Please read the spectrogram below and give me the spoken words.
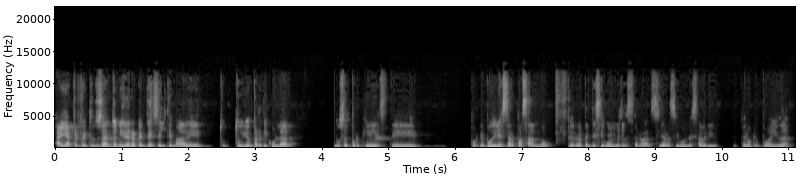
Ah, ya, perfecto. Entonces, Anthony, de repente es el tema de tuyo en particular no sé por qué, este, por qué podría estar pasando, pero de repente si vuelves a cerrar, cierras y vuelves a abrir, espero que pueda ayudar.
